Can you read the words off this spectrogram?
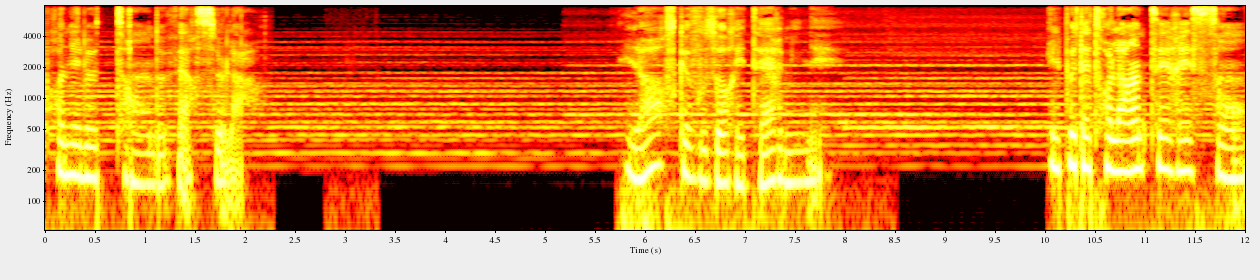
Prenez le temps de faire cela. Lorsque vous aurez terminé, il peut être là intéressant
